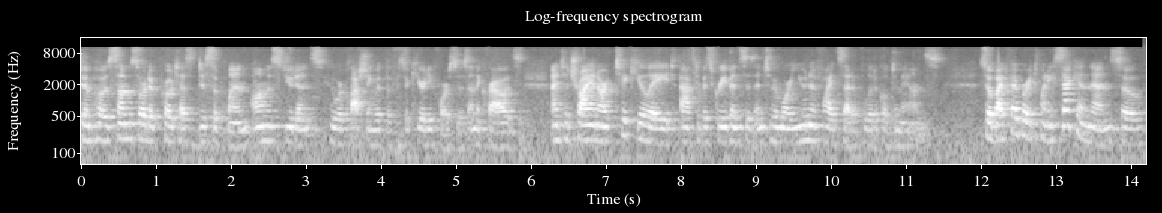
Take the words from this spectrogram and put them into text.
to impose some sort of protest discipline on the students who were clashing with the security forces and the crowds, and to try and articulate activist grievances into a more unified set of political demands. So by February 22nd, then, so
